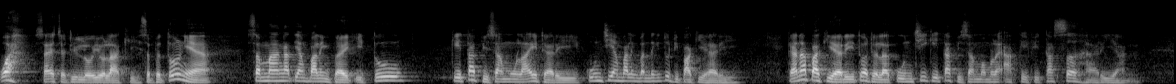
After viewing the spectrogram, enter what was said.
wah saya jadi loyo lagi. Sebetulnya semangat yang paling baik itu kita bisa mulai dari kunci yang paling penting itu di pagi hari. Karena pagi hari itu adalah kunci kita bisa memulai aktivitas seharian.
